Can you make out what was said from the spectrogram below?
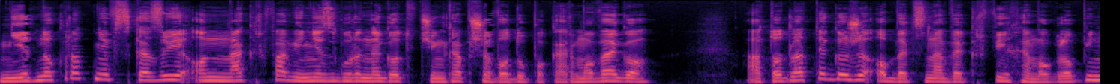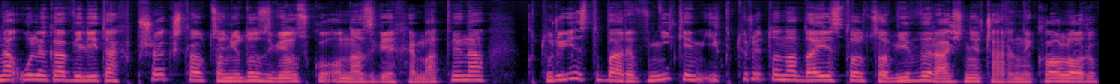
Niejednokrotnie wskazuje on na krwawienie z górnego odcinka przewodu pokarmowego. A to dlatego, że obecna we krwi hemoglobina ulega w jelitach przekształceniu do związku o nazwie hematyna, który jest barwnikiem i który to nadaje stolcowi wyraźnie czarny kolor.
